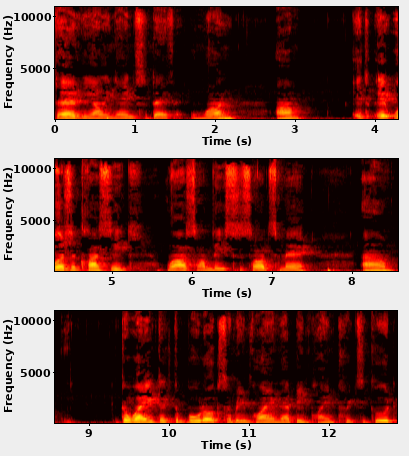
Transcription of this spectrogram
they're the only games that they've won. Um, it it was a classic last time these sides met. Um, the way that the Bulldogs have been playing, they've been playing pretty good.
